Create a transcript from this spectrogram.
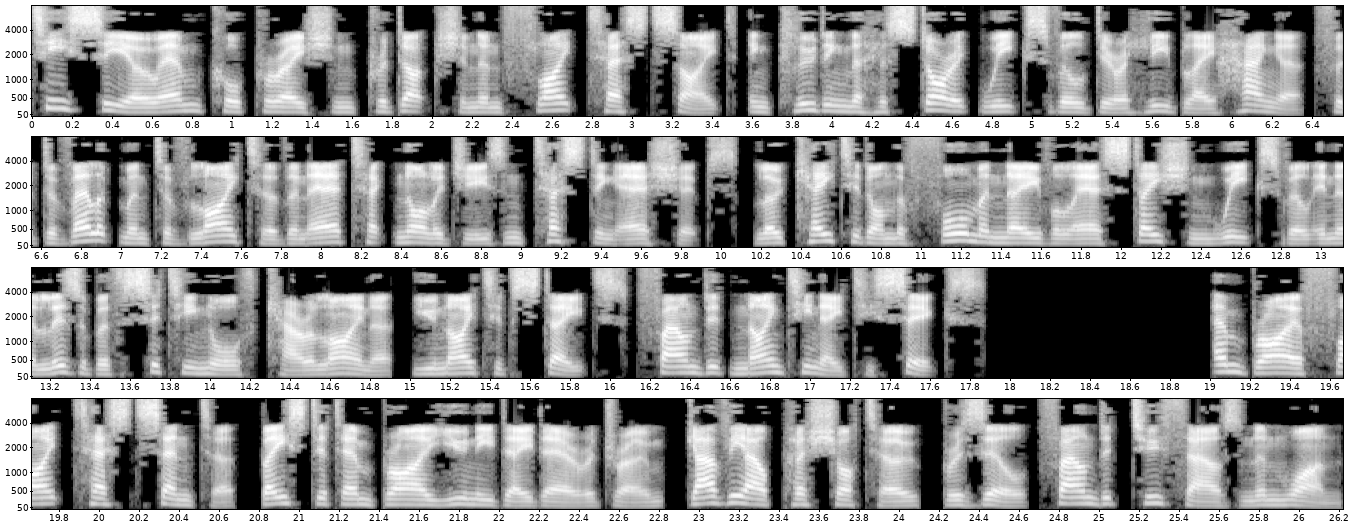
TCOM Corporation production and flight test site including the historic Weeksville Dirigible hangar for development of lighter-than-air technologies and testing airships, located on the former Naval Air Station Weeksville in Elizabeth City, North Carolina, United States founded 1986 Embraer Flight Test Center, based at Embraer Unidade Aerodrome, Gavião Peixoto, Brazil founded 2001.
